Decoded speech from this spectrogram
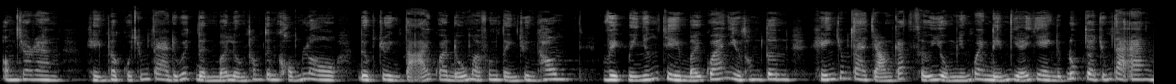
ông cho rằng hiện thực của chúng ta được quyết định bởi lượng thông tin khổng lồ được truyền tải qua đủ mọi phương tiện truyền thông. Việc bị nhấn chìm bởi quá nhiều thông tin khiến chúng ta chọn cách sử dụng những quan điểm dễ dàng được đúc cho chúng ta ăn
